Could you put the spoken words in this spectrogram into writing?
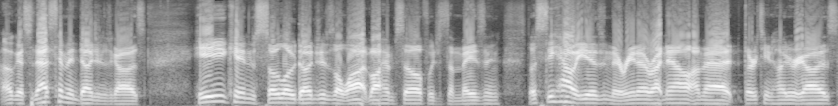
Okay, so that's him in Dungeons, guys. He can solo dungeons a lot by himself, which is amazing. Let's see how he is in the arena right now. I'm at 1,300, guys.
